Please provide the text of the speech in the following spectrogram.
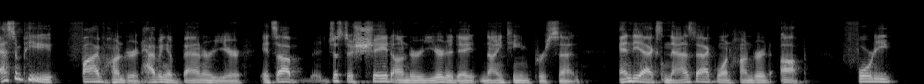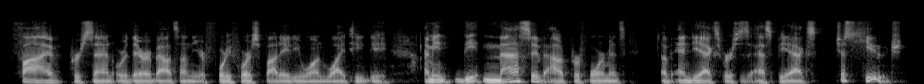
S&P 500 having a banner year, it's up just a shade under year to date 19%. NDX Nasdaq 100 up 40 5% or thereabouts on the year, 44 spot 81 YTD. I mean, the massive outperformance of NDX versus SPX, just huge.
